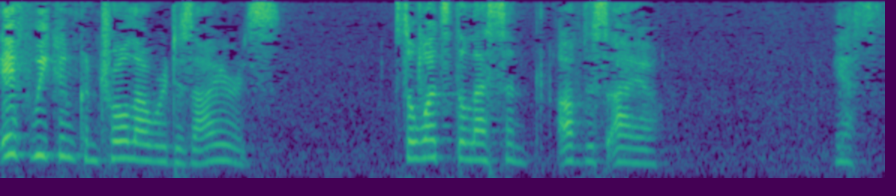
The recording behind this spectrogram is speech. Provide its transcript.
If we can control our desires. So what's the lesson of this ayah? Yes.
